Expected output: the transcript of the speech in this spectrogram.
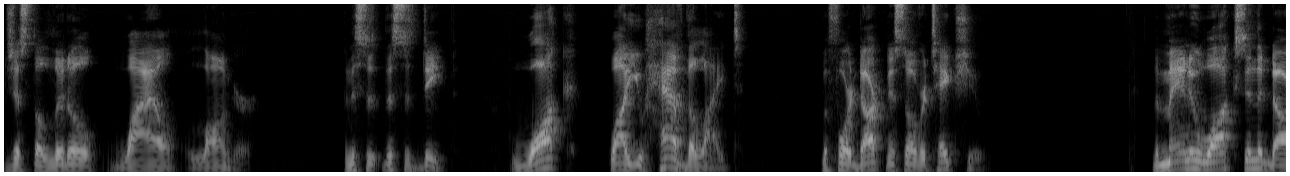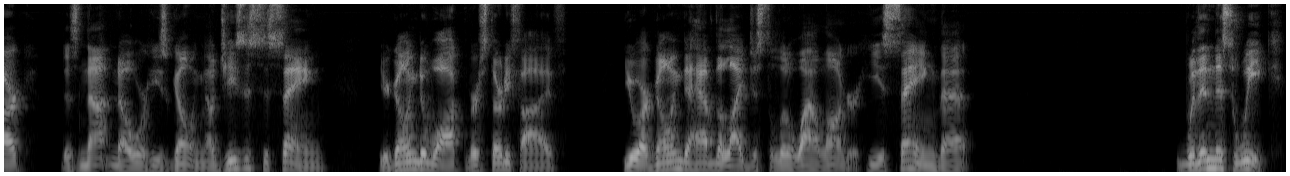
just a little while longer. And this is this is deep. Walk while you have the light before darkness overtakes you. The man who walks in the dark does not know where he's going. Now, Jesus is saying, You're going to walk, verse 35, you are going to have the light just a little while longer. He is saying that within this week,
